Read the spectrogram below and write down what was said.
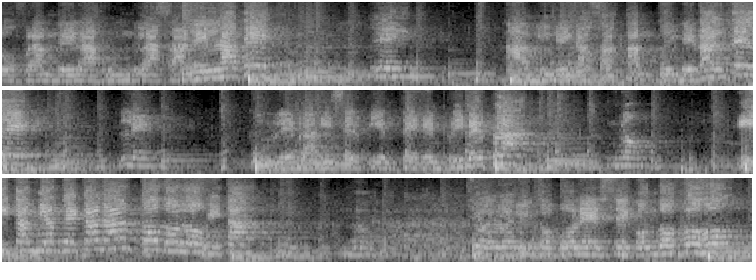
chancla sale en la tele. A mí me cansa tanto y me da el tele. Le. Culebras y serpientes en primer plano. Y cambian de canal todos los gitanos. Yo lo he visto ponerse con dos ojos.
